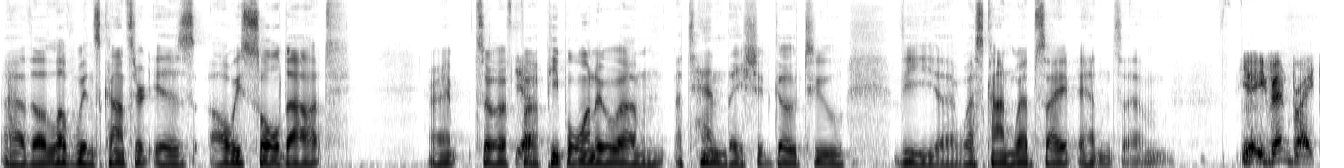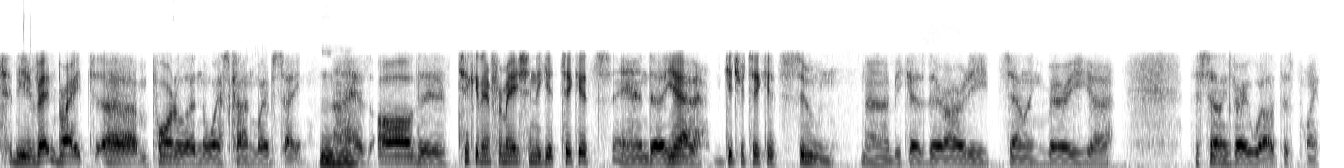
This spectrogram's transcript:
uh, the Love Wins concert, is always sold out. Right. So if Yeah. uh, people want to um, attend, they should go to the uh, WestConn website and um, Yeah, Eventbrite, the Eventbrite um, portal and the WestConn website uh, has all the ticket information to get tickets, and uh, yeah, get your tickets soon uh, because they're already selling very, uh, they're selling very well at this point.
